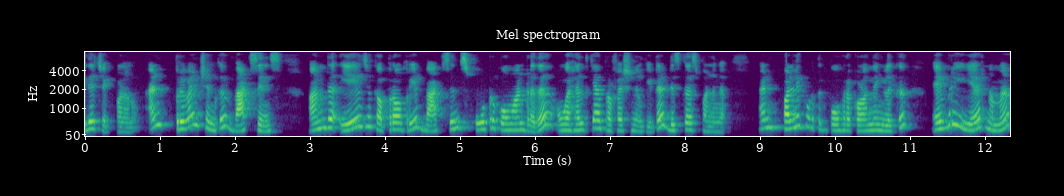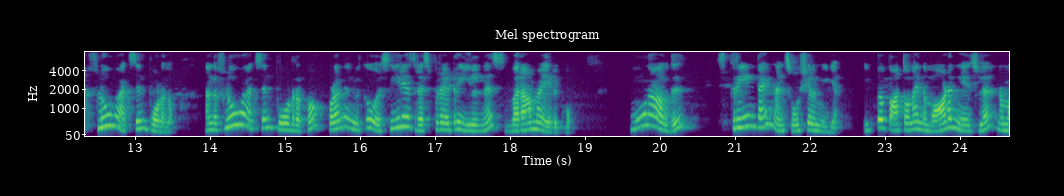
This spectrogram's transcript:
இதை செக் பண்ணணும். அண்ட் ப்ரிவென்ஷனுக்கு வேக்சின்ஸ் அந்த ஏஜுக்கு அப்ராப்ரியேட் வேக்சின்ஸ் போட்டிருக்கோமான்றத உங்கள் ஹெல்த் கேர் ப்ரொஃபஷனல் கிட்ட டிஸ்கஸ் பண்ணுங்கள் அண்ட் பள்ளிக்கூடத்துக்கு போகிற குழந்தைங்களுக்கு எவ்ரி இயர் நம்ம ஃப்ளூ வேக்சின் போடணும். அந்த ஃப்ளூ வேக்சின் போடுறப்போ குழந்தைங்களுக்கு ஒரு சீரியஸ் ரெஸ்பிரேட்டரி இல்னஸ் வராமல் இருக்கும். மூணாவது screen time and social media இப்போ பார்த்தோன்னா இந்த மாடர்ன் ஏஜில் நம்ம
